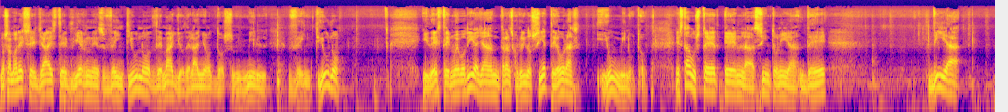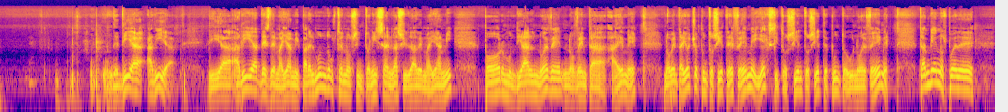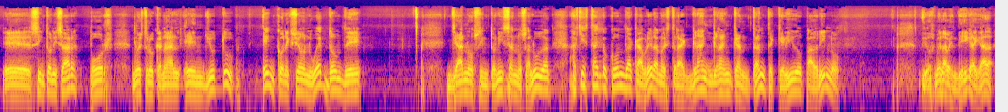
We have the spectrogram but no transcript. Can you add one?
Nos amanece ya este viernes 21 de mayo del año 2021. Y de este nuevo día ya han transcurrido siete horas y un minuto. Está usted en la sintonía de día de día a día. Día a día desde Miami para el mundo. Usted nos sintoniza en la ciudad de Miami por Mundial 990 AM, 98.7 FM y éxito 107.1 FM. También nos puede eh, sintonizar por nuestro canal en YouTube, en Conexión Web, donde ya nos sintonizan, nos saludan. Aquí está Yoconda Cabrera, nuestra gran, gran cantante, querido padrino. Dios me la bendiga, hijada.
